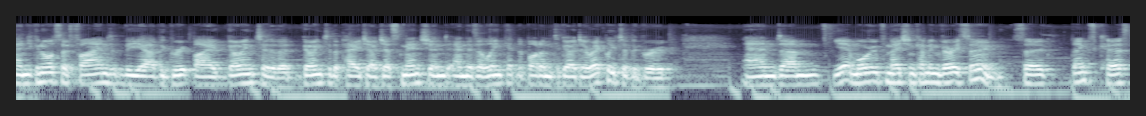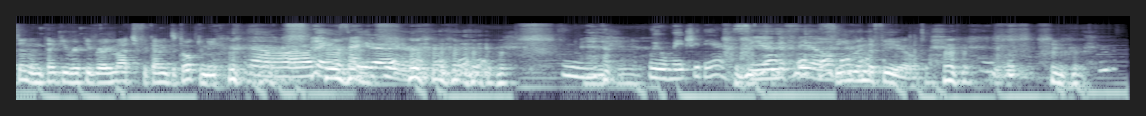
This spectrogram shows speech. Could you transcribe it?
And you can also find the uh, the group by going to the going to the page I just mentioned, and there's a link at the bottom to go directly to the group. And um, yeah, more information coming very soon. So thanks, Kirsten, and thank you, Ricky, very much for coming to talk to me. oh, thanks, Peter. we will meet you there. See you in the field. See you in the field.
